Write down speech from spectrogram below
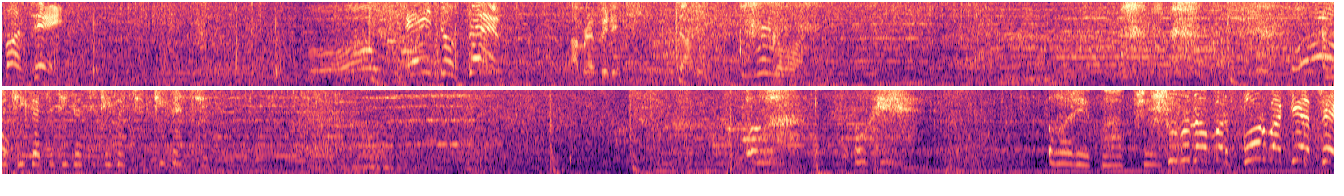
সেফ আছে এই তো সেফ আমরা পেরেছি। দারুণ। ঠিক আছে ঠিক আছে ঠিক আছে ঠিক আছে। ওকে। আরে বাপরে। শুধু নাম্বার ফোর বাকি আছে।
